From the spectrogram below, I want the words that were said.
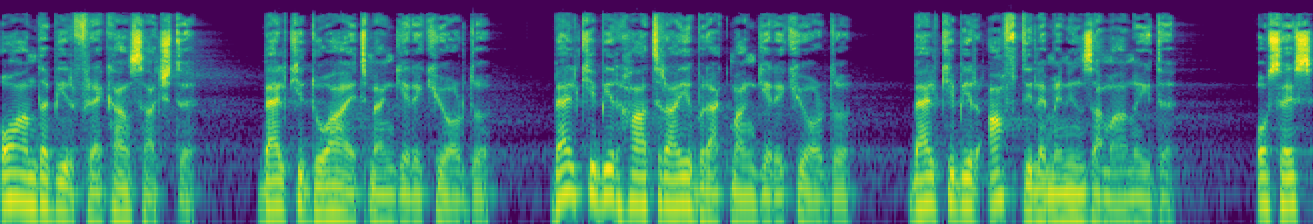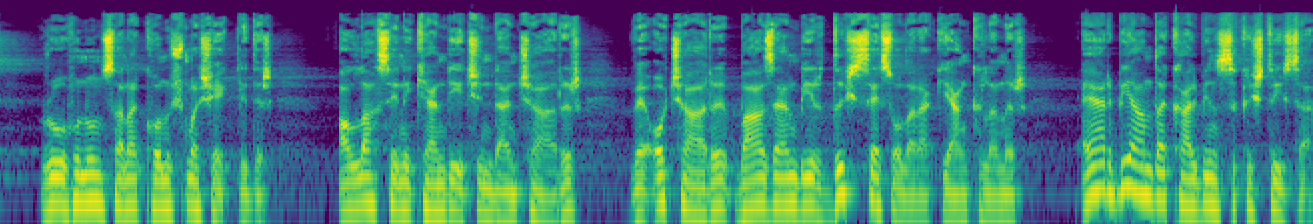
o anda bir frekans açtı. Belki dua etmen gerekiyordu. Belki bir hatırayı bırakman gerekiyordu. Belki bir af dilemenin zamanıydı. O ses ruhunun sana konuşma şeklidir. Allah seni kendi içinden çağırır ve o çağrı bazen bir dış ses olarak yankılanır. Eğer bir anda kalbin sıkıştıysa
